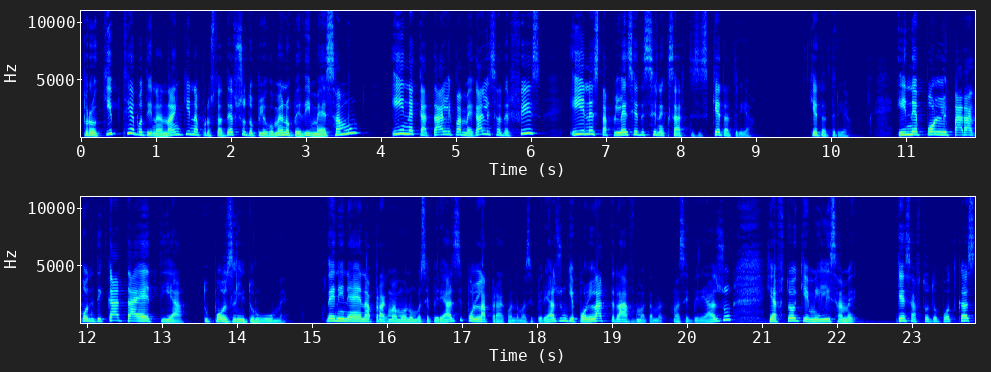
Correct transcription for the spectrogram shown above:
προκύπτει από την ανάγκη να προστατεύσω το πληγωμένο παιδί μέσα μου ή είναι κατάλοιπα μεγάλης αδερφής ή είναι στα πλαίσια της συνεξάρτησης. Και τα τρία και τα τρία. Είναι πολυπαραγοντικά τα αίτια του πώς λειτουργούμε. Δεν είναι ένα πράγμα μόνο που μας επηρεάζει, πολλά πράγματα μας επηρεάζουν και πολλά τραύματα μας επηρεάζουν. Γι' αυτό και μιλήσαμε και σε αυτό το podcast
